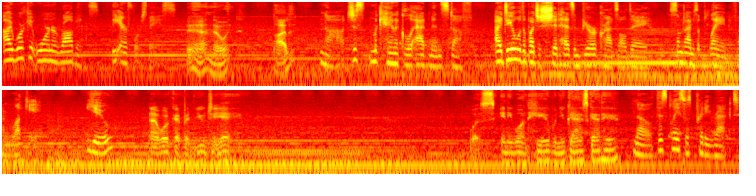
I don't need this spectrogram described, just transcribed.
I work at Warner Robins, the Air Force Base. Yeah, I know it. Pilot? Nah, just mechanical admin stuff. I deal with a bunch of shitheads and bureaucrats all day. Sometimes a plane, if I'm lucky. You? I work up at UGA. Was anyone here when you guys got here? No, this place was pretty wrecked.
